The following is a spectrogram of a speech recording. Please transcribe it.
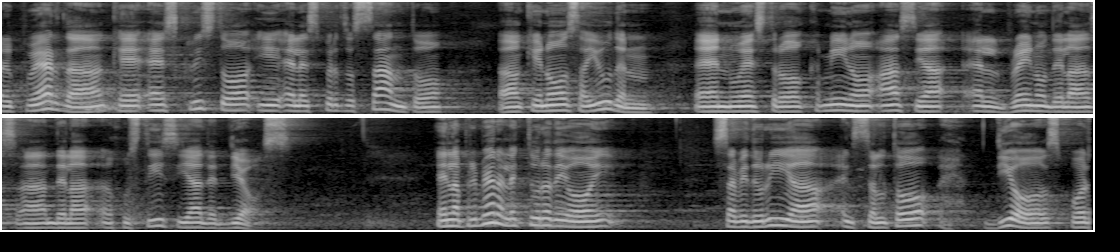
recuerda que es Cristo y el Espíritu Santo uh, que nos ayuden en nuestro camino hacia el reino de, las, de la justicia de Dios. En la primera lectura de hoy, sabiduría exaltó Dios por,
